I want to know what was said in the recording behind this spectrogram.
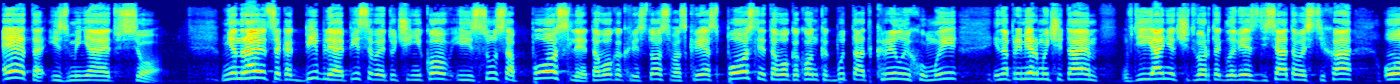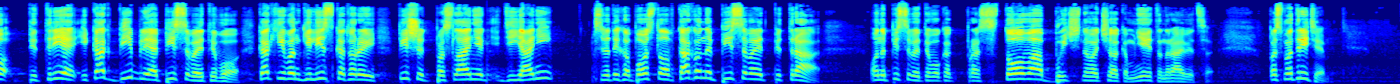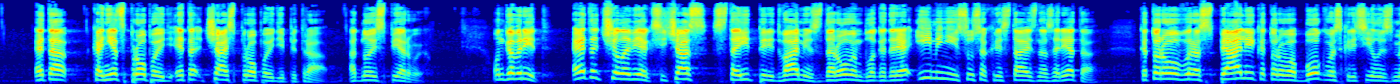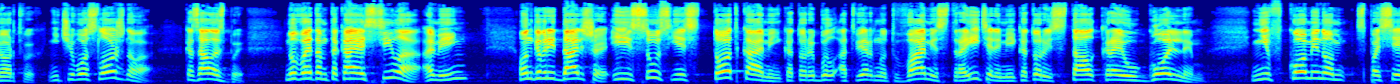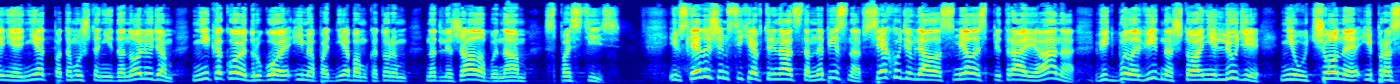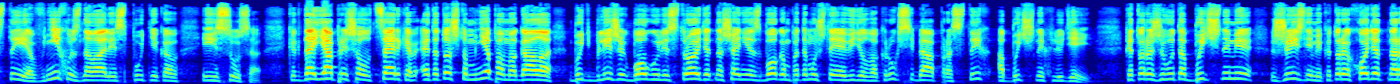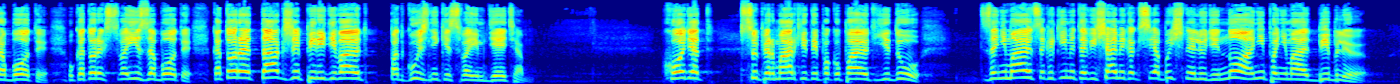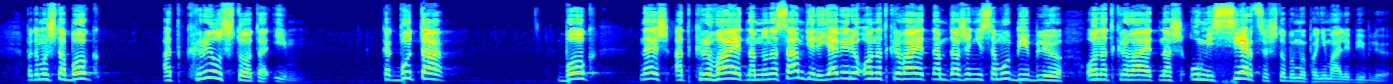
это изменяет все. Мне нравится, как Библия описывает учеников Иисуса после того, как Христос воскрес, после того, как Он как будто открыл их умы. И, например, мы читаем в Деяниях 4 главе с 10 стиха о Петре, и как Библия описывает его, как евангелист, который пишет послание Деяний, святых апостолов, как он описывает Петра. Он описывает его как простого, обычного человека. Мне это нравится. Посмотрите, это конец проповеди, это часть проповеди Петра, одной из первых. Он говорит, этот человек сейчас стоит перед вами здоровым благодаря имени Иисуса Христа из Назарета, которого вы распяли и которого Бог воскресил из мертвых. Ничего сложного, казалось бы. Но в этом такая сила, аминь. Он говорит дальше, Иисус есть тот камень, который был отвергнут вами, строителями, и который стал краеугольным. Ни в ком ином спасения нет, потому что не дано людям никакое другое имя под небом, которым надлежало бы нам спастись. И в следующем стихе, в 13 написано, «Всех удивляла смелость Петра и Иоанна, ведь было видно, что они люди не ученые и простые, в них узнавали спутников Иисуса». Когда я пришел в церковь, это то, что мне помогало быть ближе к Богу или строить отношения с Богом, потому что я видел вокруг себя простых, обычных людей, которые живут обычными жизнями, которые ходят на работы, у которых свои заботы, которые также переодевают подгузники своим детям, ходят супермаркеты покупают еду, занимаются какими-то вещами, как все обычные люди, но они понимают Библию, потому что Бог открыл что-то им. Как будто Бог, знаешь, открывает нам, но на самом деле, я верю, Он открывает нам даже не саму Библию, Он открывает наш ум и сердце, чтобы мы понимали Библию.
